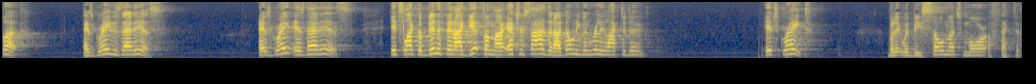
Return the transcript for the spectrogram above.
But as great as that is, as great as that is, it's like the benefit I get from my exercise that I don't even really like to do. It's great, but it would be so much more effective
